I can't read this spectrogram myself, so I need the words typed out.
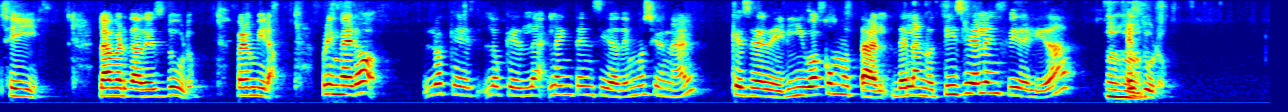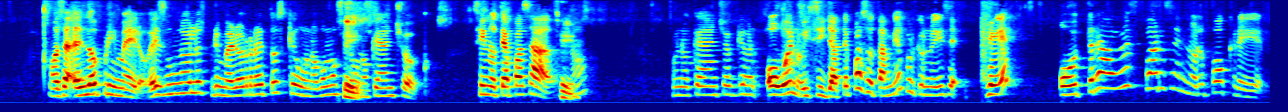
Sí, la verdad es duro, pero mira, primero lo que es, lo que es la, la intensidad emocional que se deriva como tal de la noticia de la infidelidad es duro. O sea, es lo primero, es uno de los primeros retos que uno como que uno queda en shock. Si no te ha pasado, ¿no? Uno queda en shock. O bueno, y si ya te pasó también, porque uno dice, ¿qué? ¿Otra vez, parce? No lo puedo creer.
